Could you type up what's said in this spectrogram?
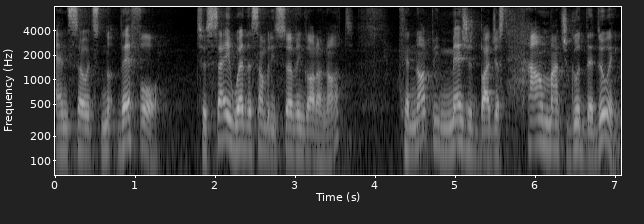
and so it's not, therefore, to say whether somebody's serving God or not cannot be measured by just how much good they're doing.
